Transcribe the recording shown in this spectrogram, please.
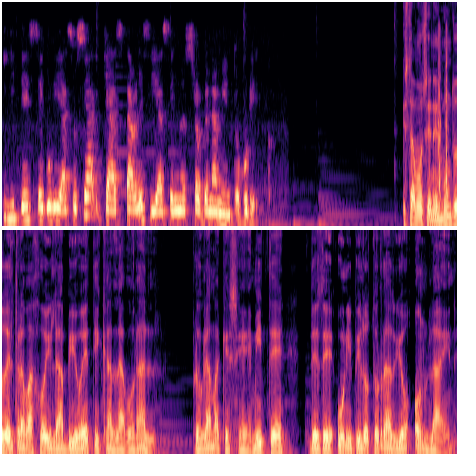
y de seguridad social ya establecidas en nuestro ordenamiento jurídico. Estamos en el mundo del trabajo y la bioética laboral, programa que se emite desde Unipiloto Radio Online.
